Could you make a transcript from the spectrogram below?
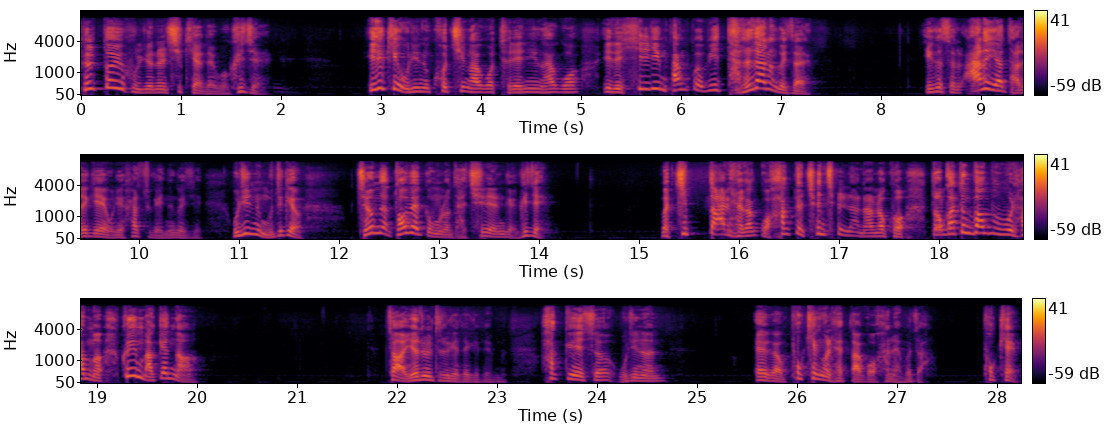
별도의 훈련을 시켜야 되고 그제 이렇게 우리는 코칭하고 트레이닝하고 이런 힐링 방법이 다르다는 거죠. 이것을 알아야 다르게 우리 할 수가 있는 거지. 우리는 어떻게 해요? 전부 다 도배금으로 다 치려는 거야. 그지? 뭐 집단 해갖고 학교 전체를 나눠놓고 똑같은 방법을 하면 그게 맞겠나? 자, 예를 들게 되게 되면 학교에서 우리는 애가 폭행을 했다고 하나 보자. 폭행.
